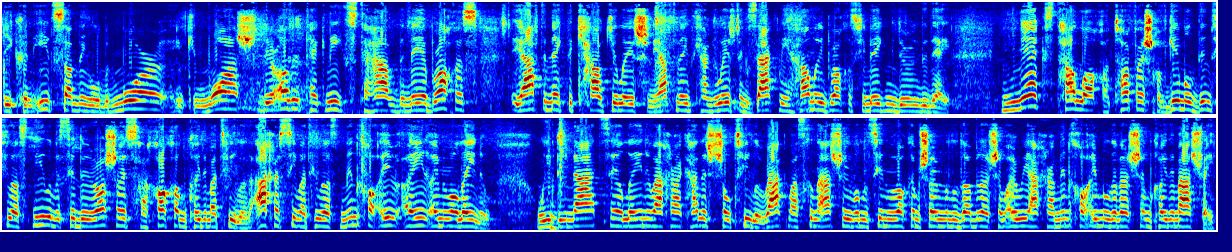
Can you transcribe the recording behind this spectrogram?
He can eat something a little bit more. He can wash. There are other techniques to have the Meah brachas. You have to make the calculation. You have to make the calculation exactly how many brachas you're making during the day. Next halacha, tafresh chav gimel din tfilas nila roshos hachacham kodim atfilas. Achar sim atfilas mincha oleinu. We do not say oleinu achar hakadosh shel tefillah. Rak maschil ashrei v'letzin v'rokem shoyim l'david Hashem oiri achar mincha oimim l'david Hashem kodim ashrei.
